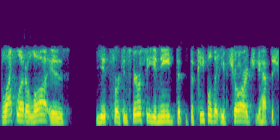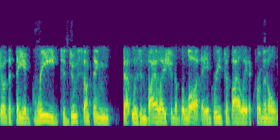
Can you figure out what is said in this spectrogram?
black letter law is you, for a conspiracy, you need the, the people that you've charged. You have to show that they agreed to do something that was in violation of the law. They agreed to violate a criminal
